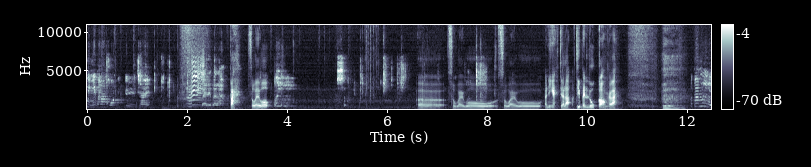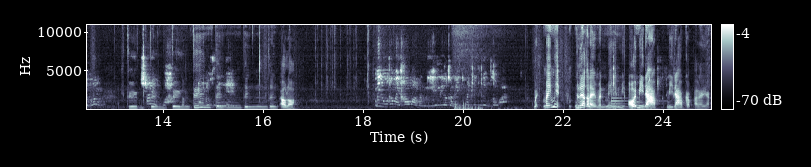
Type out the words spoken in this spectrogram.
มียี่ห้าคนอืมใช่ ไปเลยไปละไป survival เฮ้ยเอ่อ survival survival อันนี้ไง เจอละ ที่เป็นรูปกล่องใช่ปะแป๊บนึงอย่าเพิ่งตึงตึงตึงตึงตึงตึงตึงเอาเหรอ ไม่ไม่ไม่เลือกอะไรมันไม่เห็นมีอ๋อมีดาบมีดาบกับอะไรอะ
